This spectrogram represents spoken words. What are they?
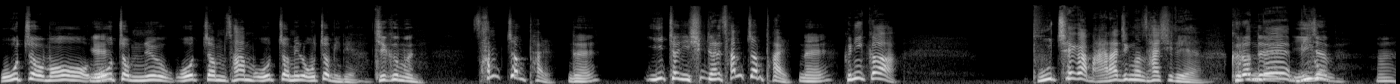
5.5, 예. 5.6, 5.3, 5.1, 5.1이에요. 지금은 3.8. 네. 2020년에 3.8. 네. 그러니까 부채가 많아진 건 사실이에요. 그런데 미국, 이자 네.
